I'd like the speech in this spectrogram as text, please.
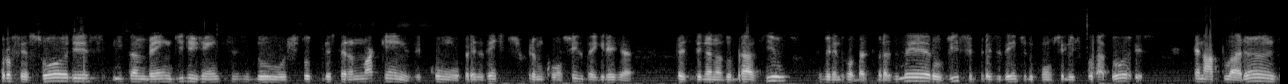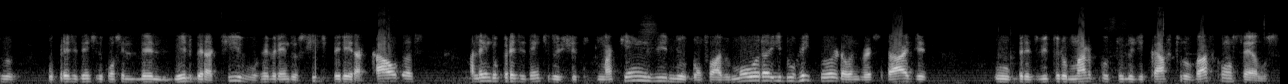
professores e também dirigentes do Instituto Presbiteriano Mackenzie, como o presidente do Supremo Conselho da Igreja Presbiteriana do Brasil, reverendo Roberto Brasileiro, o vice-presidente do Conselho de Curadores, Renato Laranjo, o presidente do Conselho Del- Deliberativo, reverendo Cid Pereira Caldas, além do presidente do Instituto Mackenzie, Milton Flávio Moura, e do reitor da universidade, o presbítero Marco Túlio de Castro Vasconcelos.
